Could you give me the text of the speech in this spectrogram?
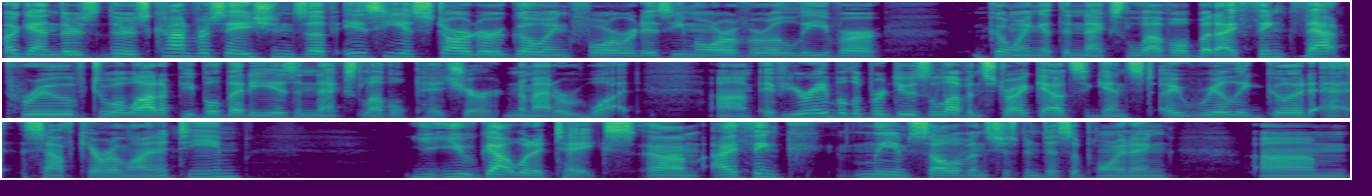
again, there's there's conversations of is he a starter going forward? Is he more of a reliever going at the next level? But I think that proved to a lot of people that he is a next level pitcher, no matter what. Um, if you're able to produce 11 strikeouts against a really good South Carolina team, you, you've got what it takes. Um, I think Liam Sullivan's just been disappointing. Um,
